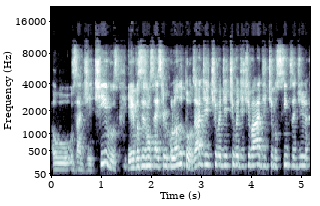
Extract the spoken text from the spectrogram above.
os adjetivos, e aí vocês vão sair circulando todos. Adjetivo, adjetivo, adjetivo, adjetivo simples, adjetivo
